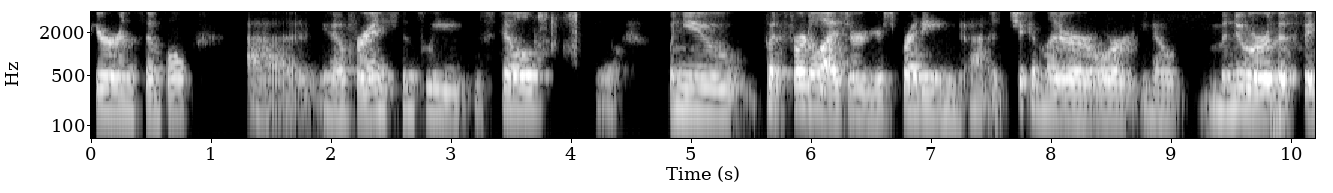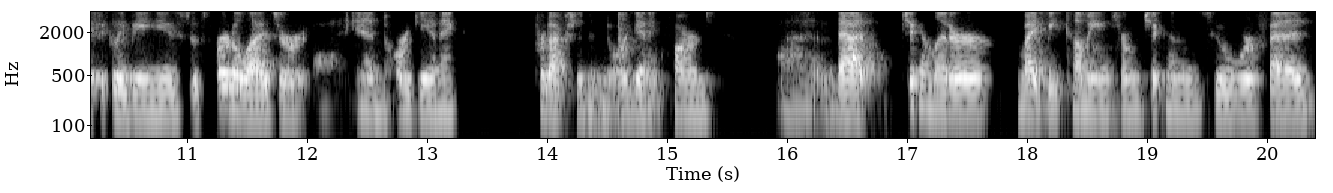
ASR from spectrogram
pure and simple. Uh, you know, for instance, we still, you know, when you put fertilizer, you're spreading uh, chicken litter or you know manure that's basically being used as fertilizer uh, in organic production in organic farms, uh, that chicken litter might be coming from chickens who were fed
